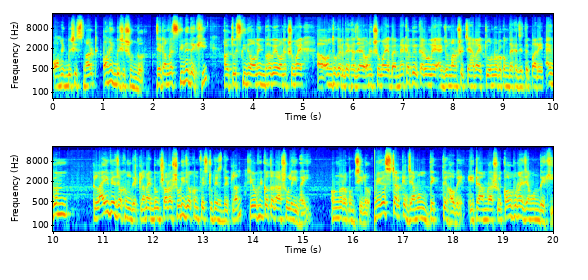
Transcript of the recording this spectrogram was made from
অনেক বেশি স্মার্ট, অনেক বেশি সুন্দর। যেটা আমরা স্ক্রিনে দেখি, হয়তো স্ক্রিনে অনেকভাবে, অনেক সময় অন্ধকার দেখা যায়, অনেক সময় মেকআপের কারণে একজন মানুষের চেহারা একটু অন্যরকম দেখা যেতে পারে। একদম লাইভে যখন দেখলাম, একদম সরাসরি যখন ফেস টু ফেস দেখলাম, সেই অভিজ্ঞতাটা আসলেই ভাই। অন্যরকম ছিল। মেগাস্টারকে যেমন দেখতে হবে, এটা আমরা আসলে কল্পনায় যেমন দেখি,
